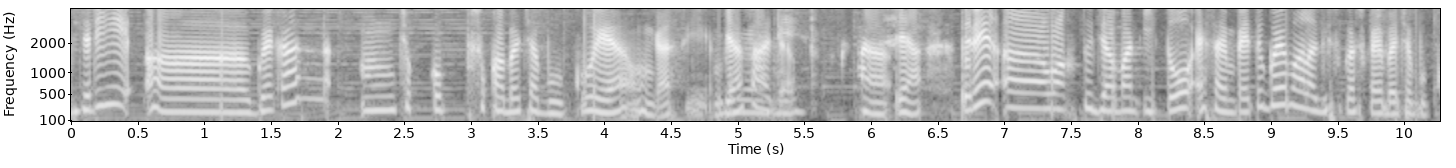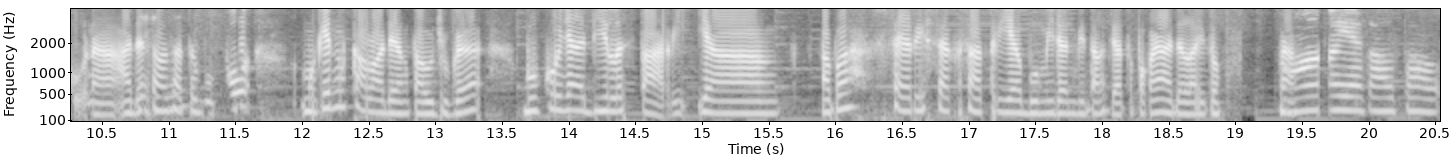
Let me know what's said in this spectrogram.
jadi eh, gue kan mm, cukup suka baca buku ya enggak sih biasa aja Oke. Nah, ya. Jadi eh, waktu zaman itu SMP itu gue emang lagi suka-suka baca buku. Nah, ada salah satu buku mungkin kalau ada yang tahu juga bukunya di Lestari yang apa seri Ksatria Bumi dan Bintang Jatuh pokoknya adalah itu. Nah. Oh iya tahu-tahu.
